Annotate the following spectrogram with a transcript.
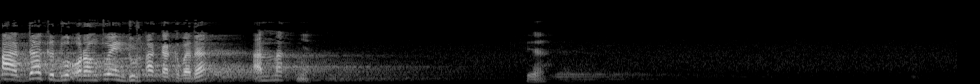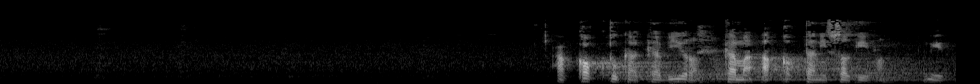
ada kedua orang tua yang durhaka kepada anaknya. Ya. Akoktuka kabiran kama akoktani sagiran. Gitu.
